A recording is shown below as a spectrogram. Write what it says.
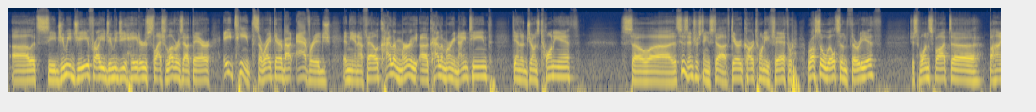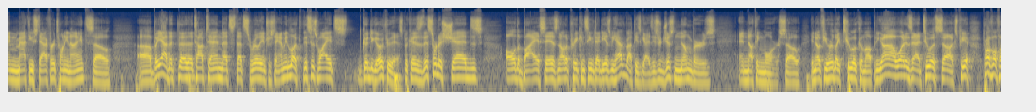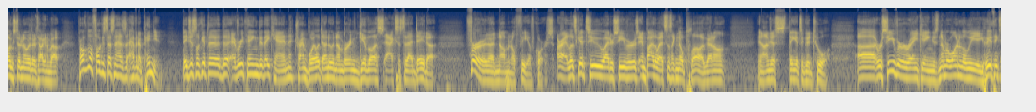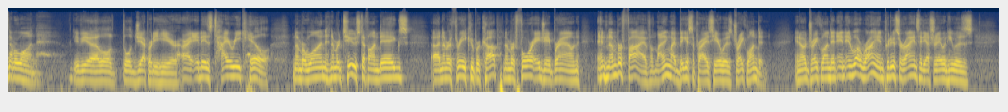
Uh, let's see, Jimmy G for all you Jimmy G haters slash lovers out there, 18th, so right there about average in the NFL. Kyler Murray, uh, Kyler Murray 19th, Daniel Jones 20th. So uh, this is interesting stuff. Derek Carr 25th, Russell Wilson 30th, just one spot uh, behind Matthew Stafford 29th. So, uh, but yeah, the, the the top 10 that's that's really interesting. I mean, look, this is why it's good to go through this because this sort of sheds all the biases and all the preconceived ideas we have about these guys. These are just numbers and nothing more. So, you know, if you heard like Tua come up and you go, oh, what is that? Tua sucks. Pro Football Focus don't know what they're talking about. Pro Football Focus doesn't have, have an opinion. They just look at the, the everything that they can, try and boil it down to a number and give us access to that data for a nominal fee, of course. All right, let's get to wide receivers. And by the way, it's just like no plug. I don't, you know, I'm just think it's a good tool. Uh, receiver rankings, number one in the league. Who do you think's number one? Give you a little little jeopardy here. All right, it is Tyreek Hill, number one. Number two, Stefon Diggs. Uh, number three, Cooper Kupp. Number four, AJ Brown. And number five, I think my biggest surprise here was Drake London. You know, Drake London. And, and what Ryan, producer Ryan, said yesterday when he was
